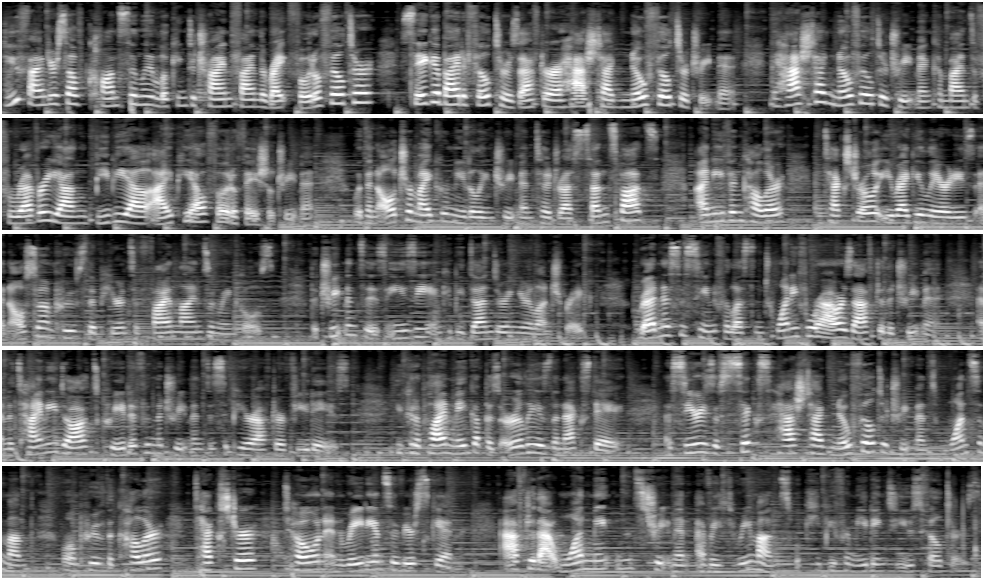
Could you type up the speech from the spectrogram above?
Do you find yourself constantly looking to try and find the right photo filter? Say goodbye to filters after our hashtag no filter treatment. The hashtag no filter treatment combines a forever young BBL IPL photofacial treatment with an ultra microneedling treatment to address sunspots, uneven color, and textural irregularities, and also improves the appearance of fine lines and wrinkles. The treatment is easy and can be done during your lunch break. Redness is seen for less than 24 hours after the treatment, and the tiny dots created from the treatment disappear after a few days. You could apply makeup as early as the next day. A series of six hashtag no filter treatments once a month will improve the color, texture, tone, and radiance of your skin. After that one maintenance treatment every three months will keep you from needing to use filters.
